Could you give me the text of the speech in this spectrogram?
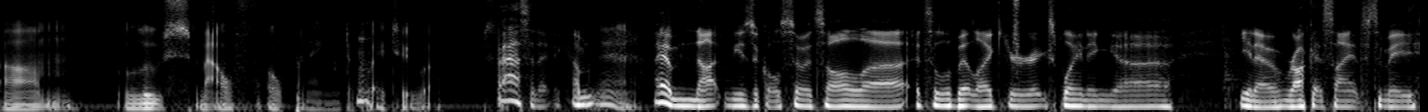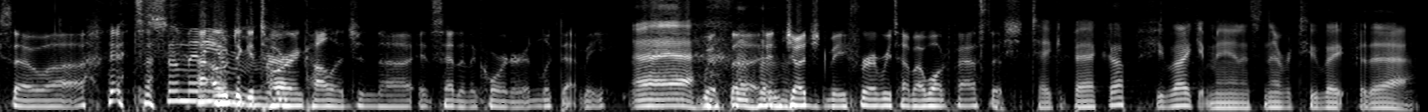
um, loose mouth opening to play tuba. fascinating. I'm, Yeah. I am not musical, so it's all uh, it's a little bit like you're explaining, uh, you know, rocket science to me. So, uh, So many I owned a guitar are- in college, and uh, it sat in the corner and looked at me Ah. with uh, and judged me for every time I walked past it. You should take it back up if you like it, man. It's never too late for that.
